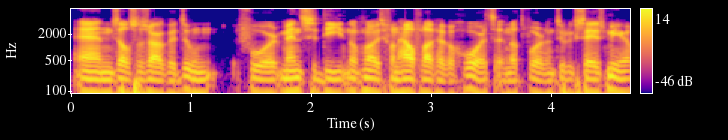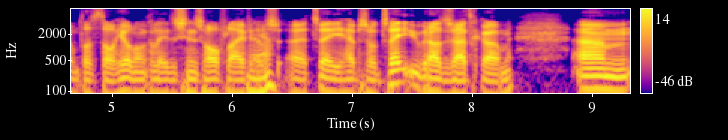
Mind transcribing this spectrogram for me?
En zelfs dan zou ik het doen voor mensen die nog nooit van Half-Life hebben gehoord. En dat wordt natuurlijk steeds meer, omdat het al heel lang geleden sinds Half-Life ja. 2 hebben zo twee überhaupt is uitgekomen. Um,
